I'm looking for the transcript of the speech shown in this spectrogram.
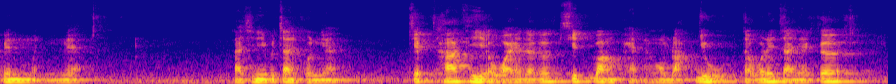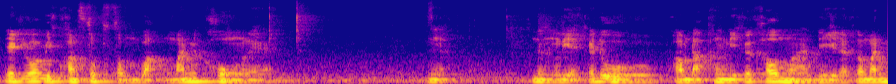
เป็นเหมือนเนี่ยราชินีพระจันทร์คนเนี้ย เก็บท่าทีเอาไว้แล้วก็คิดวางแผนทางความรักอยู่ แต่ว่าในใจเนี้ยก็เรียกว่ามีความสุขสมหวังมั่นคงเลยเนี่ยหนึ่งเหรียญก็ดูความรักครั้งนี้ก็เข้ามาดีแล้วก็มั่น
